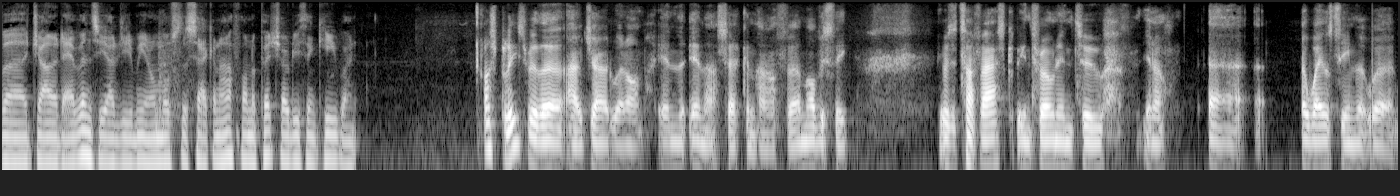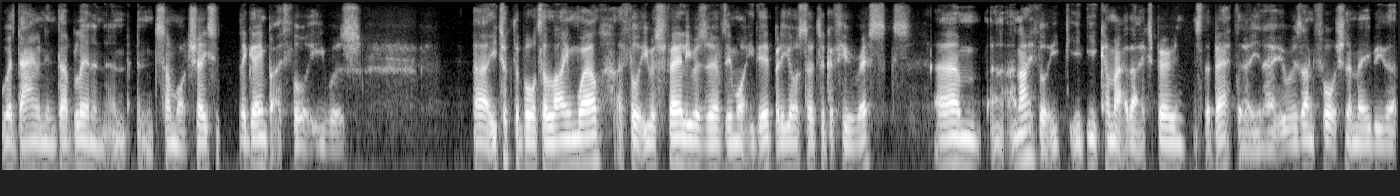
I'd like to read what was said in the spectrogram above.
uh, Jarrod Evans? He had you know most of the second half on the pitch. How do you think he went? I was pleased with uh, how Jarrod went on in the, in that second half. Um, obviously, it was a tough ask being thrown into you know uh, a Wales team that were, were down in Dublin and, and, and somewhat chasing the game, but I thought he was uh, he took the ball to line well. I thought he was fairly reserved in what he did, but he also took a few risks. Um, and I thought he, he'd come out of that experience the better. You know, it was unfortunate maybe that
